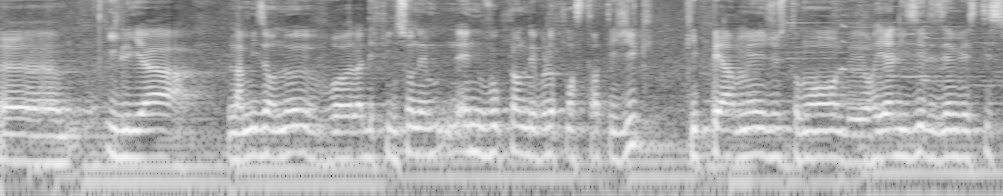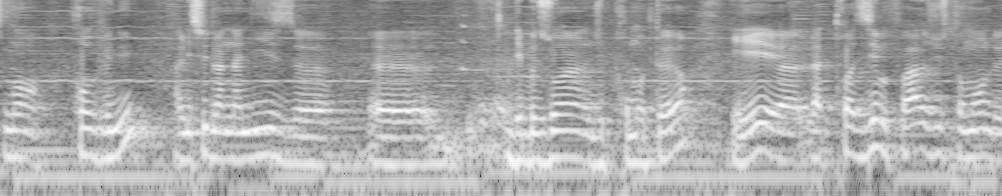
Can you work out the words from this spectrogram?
Euh, il y a la mise en œuvre, la définition d'un nouveau plan de développement stratégique qui permet justement de réaliser les investissements convenus à l'issue de l'analyse euh, euh, des besoins du promoteur. Et la troisième phase justement de,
